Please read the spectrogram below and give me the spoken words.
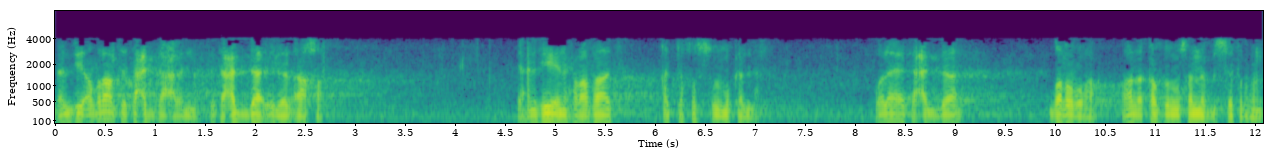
لأن في أضرار تتعدى على النفس تتعدى إلى الآخر. يعني في انحرافات قد تخص المكلف ولا يتعدى ضررها. وهذا قصد المصنف بالستر هنا.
